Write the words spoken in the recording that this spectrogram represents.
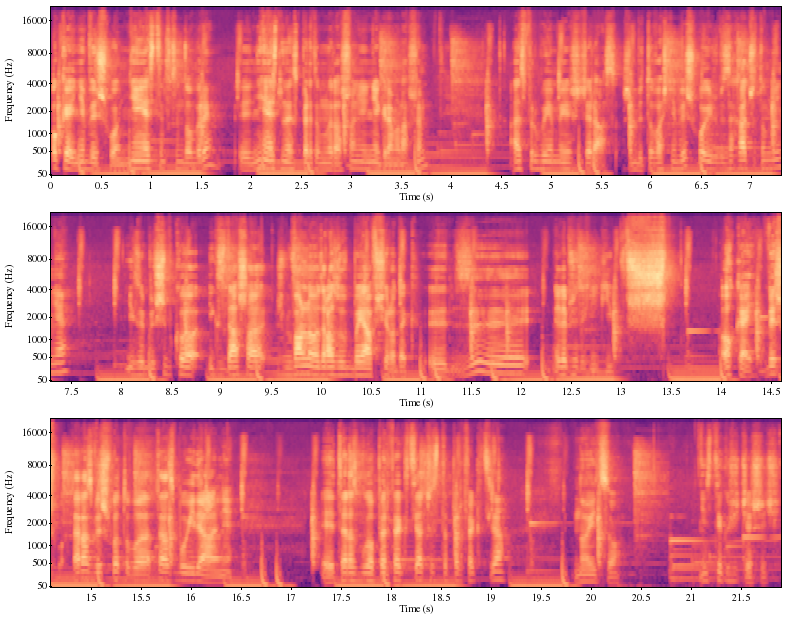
Okej, nie wyszło, nie jestem w tym dobry, yy, nie jestem ekspertem na raszu, nie, nie gram raszem. Ale spróbujemy jeszcze raz, żeby to właśnie wyszło i żeby zahaczył tą linię i zrobił szybko X-Dasha, żeby walnął od razu BA w środek. Yy, z yy, najlepszej techniki. Wszsz. Okej, wyszło. Teraz wyszło, to było, teraz było idealnie. Yy, teraz była perfekcja, czysta perfekcja. No i co? Nic tylko się cieszyć.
